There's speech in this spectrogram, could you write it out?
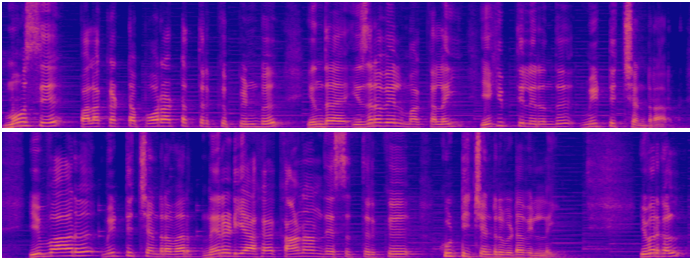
மோசே பல கட்ட போராட்டத்திற்கு பின்பு இந்த இஸ்ரவேல் மக்களை எகிப்திலிருந்து மீட்டுச் சென்றார். இவ்வாறு மீட்டுச் சென்றவர் நேரடியாக கானான் தேசத்திற்கு கூட்டிச் சென்று விடவில்லை. இவர்கள்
